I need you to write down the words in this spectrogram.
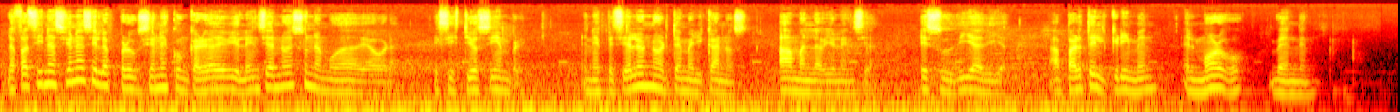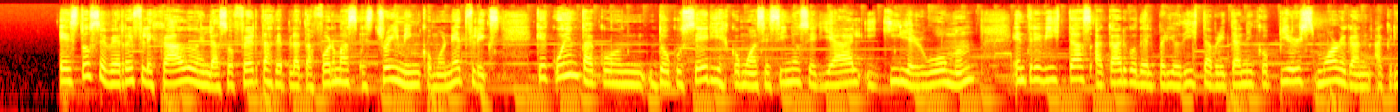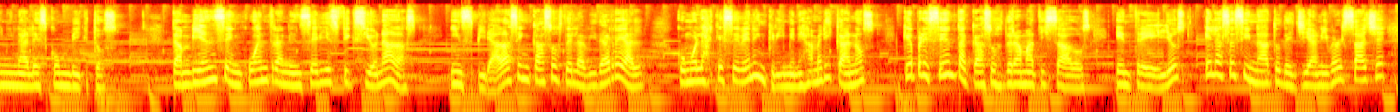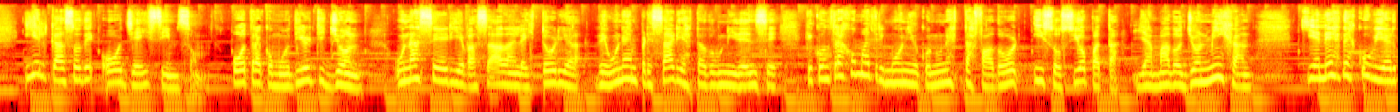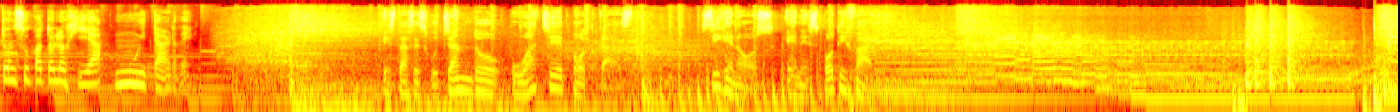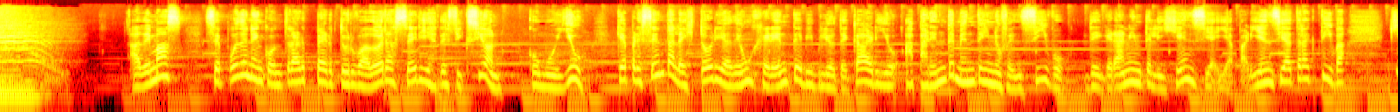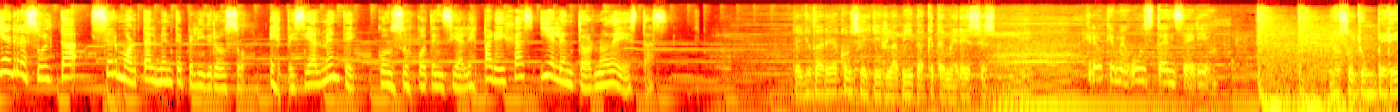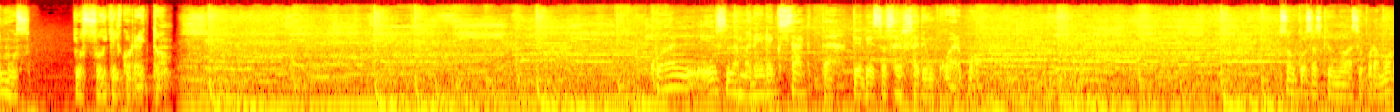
La fascinación hacia las producciones con carga de violencia no es una moda de ahora, existió siempre. En especial los norteamericanos aman la violencia, es su día a día. Aparte del crimen, el morbo, venden. Esto se ve reflejado en las ofertas de plataformas streaming como Netflix, que cuenta con docuseries como Asesino Serial y Killer Woman, entrevistas a cargo del periodista británico Piers Morgan a criminales convictos. También se encuentran en series ficcionadas, inspiradas en casos de la vida real, como las que se ven en Crímenes Americanos, que presenta casos dramatizados, entre ellos el asesinato de Gianni Versace y el caso de O.J. Simpson. Otra como Dirty John, una serie basada en la historia de una empresaria estadounidense que contrajo matrimonio con un estafador y sociópata llamado John Meehan, quien es descubierto en su patología muy tarde. Estás escuchando UH Podcast. Síguenos en Spotify. Además, se pueden encontrar perturbadoras series de ficción como You, que presenta la historia de un gerente bibliotecario aparentemente inofensivo, de gran inteligencia y apariencia atractiva, quien resulta ser mortalmente peligroso, especialmente con sus potenciales parejas y el entorno de estas. Te ayudaré a conseguir la vida que te mereces. Creo que me gusta en serio. No soy un veremos, yo soy el correcto. ¿Cuál es la manera exacta de deshacerse de un cuerpo? Son cosas que uno hace por amor.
